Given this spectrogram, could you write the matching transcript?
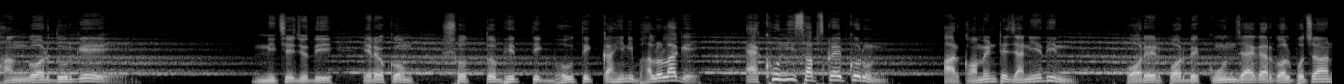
ভাঙ্গর দুর্গে? নিচে যদি এরকম সত্যভিত্তিক ভৌতিক কাহিনী ভালো লাগে, এখনই সাবস্ক্রাইব করুন। আর কমেন্টে জানিয়ে দিন, পরের পর্বে কোন জায়গার গল্প চান?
